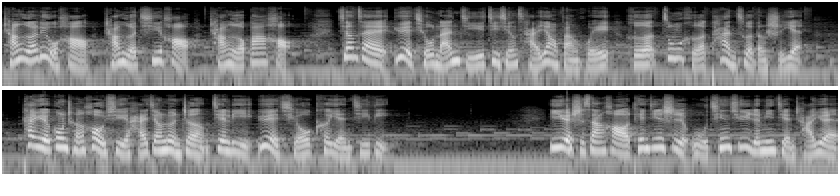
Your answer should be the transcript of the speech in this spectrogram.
嫦娥六号、嫦娥七号、嫦娥八号，将在月球南极进行采样返回和综合探测等实验。探月工程后续还将论证建立月球科研基地。一月十三号，天津市武清区人民检察院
